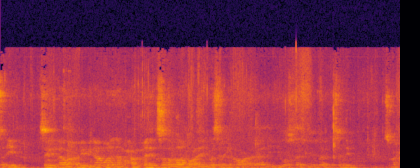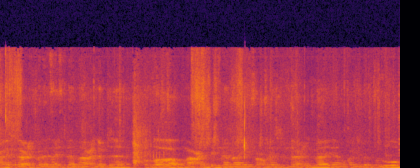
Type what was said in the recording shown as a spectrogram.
المرسلين سيدنا وحبيبنا مولانا محمد صلى الله عليه وسلم وعلى آله وصحبه وبارك وسلم. سبحانك لا علم لنا إلا ما علمتنا. اللهم علمنا ما ينفعنا زدنا علما. يا مقلب القلوب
